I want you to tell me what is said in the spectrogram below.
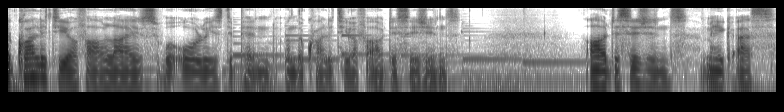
The quality of our lives will always depend on the quality of our decisions. Our decisions make us,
